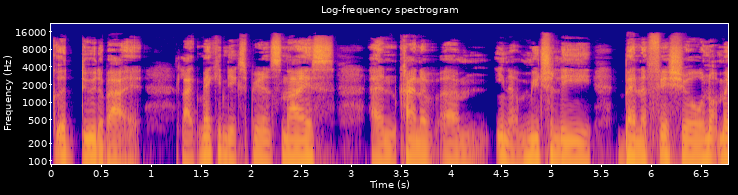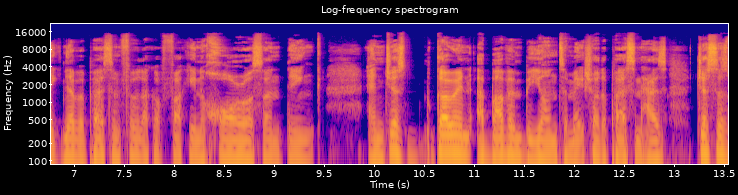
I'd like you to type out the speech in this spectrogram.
good dude about it, like making the experience nice and kind of, um, you know, mutually beneficial, not making the other person feel like a fucking whore or something, and just going above and beyond to make sure the person has just as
